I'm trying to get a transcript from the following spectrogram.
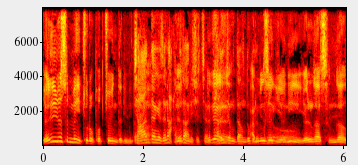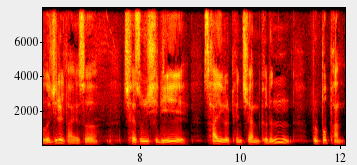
16명이 주로 법조인들입니다. 자한당에서는 아무도 안 하셨잖아요. 그러니까 다른 정당도 안민석 그렇고요. 의원이 열과 성과 의지를 다해서 최순실이 사익을 편취한 그런 불법한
